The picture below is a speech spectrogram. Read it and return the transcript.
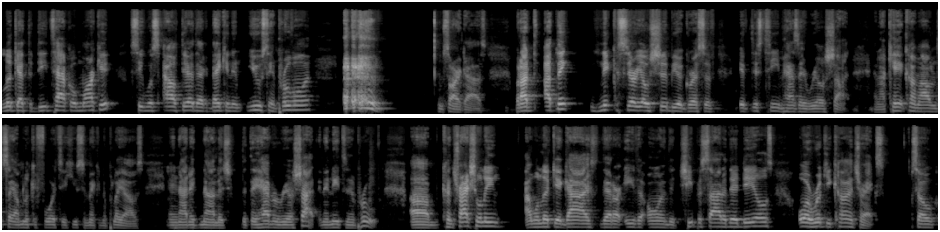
look at the D tackle market, see what's out there that they can use to improve on. I'm sorry, guys, but I I think Nick Caserio should be aggressive if this team has a real shot. And I can't come out and say I'm looking forward to Houston making the playoffs and not acknowledge that they have a real shot and they need to improve. Um, contractually, I will look at guys that are either on the cheaper side of their deals or rookie contracts. So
